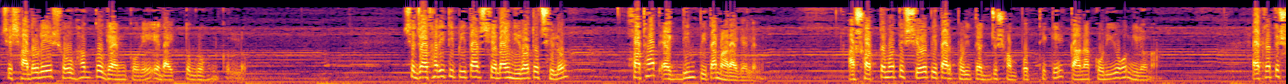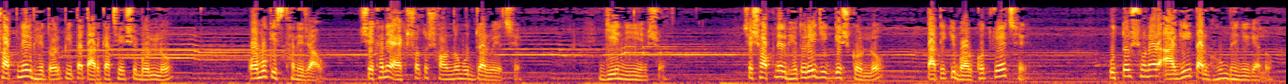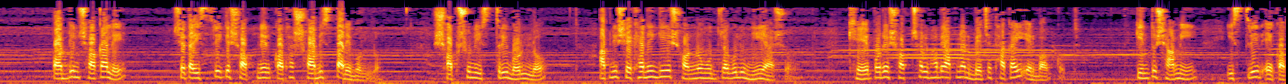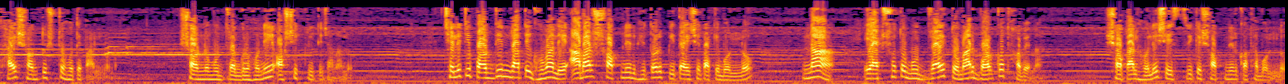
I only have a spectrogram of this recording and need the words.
সে সাদরে সৌভাগ্য জ্ঞান করে এ দায়িত্ব গ্রহণ করল। সে যথারীতি পিতার সেবায় নিরত ছিল। হঠাৎ একদিন পিতা মারা গেলেন। আর সত্যমতে সেও পিতার পরিত্যাজ্য সম্পদ থেকে কানা করিও নিল না। এক রাতে স্বপ্নের ভেতর পিতা তার কাছে এসে বলল, অমুক স্থানে যাও, সেখানে একশত স্বর্ণ মুদ্রা রয়েছে। গিয়ে নিয়ে এসো। সে স্বপ্নের ভেতরেই জিজ্ঞেস করল, তাতে কি বরকত রয়েছে? উত্তর শোনার আগেই তার ঘুম ভেঙে গেল। পরদিন সকালে সে তার স্ত্রীকে স্বপ্নের কথা সবিস্তারে বলল। সব শুনে স্ত্রী বলল, আপনি সেখানে গিয়ে স্বর্ণ মুদ্রাগুলো নিয়ে আসুন। খেয়ে পরে সচ্ছলভাবে আপনার বেঁচে থাকাই এর বরকত। কিন্তু স্বামী স্ত্রীর এ কথায় সন্তুষ্ট হতে পারল না। স্বর্ণ মুদ্রা গ্রহণে অস্বীকৃতি জানাল। ছেলেটি পরদিন রাতে ঘুমালে আবার স্বপ্নের ভেতর পিতা এসে তাকে বলল, না, এ একশত মুদ্রায় তোমার বরকত হবে না। সকাল হলে সে স্ত্রীকে স্বপ্নের কথা বলল।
